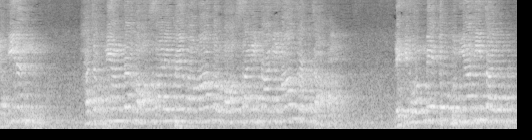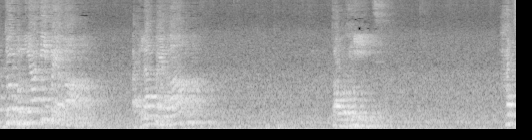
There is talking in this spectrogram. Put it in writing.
यकीनन हज अपने अंदर बहुत सारे पैगाम और बहुत सारी तालीमात रखता है। लेकिन उनमें दो बुनियादी दो बुनियादी पैगाम पहला पैगाम, तौहीद। हज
